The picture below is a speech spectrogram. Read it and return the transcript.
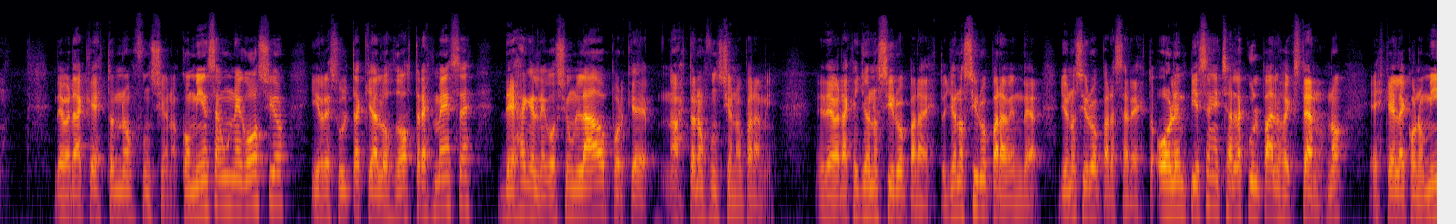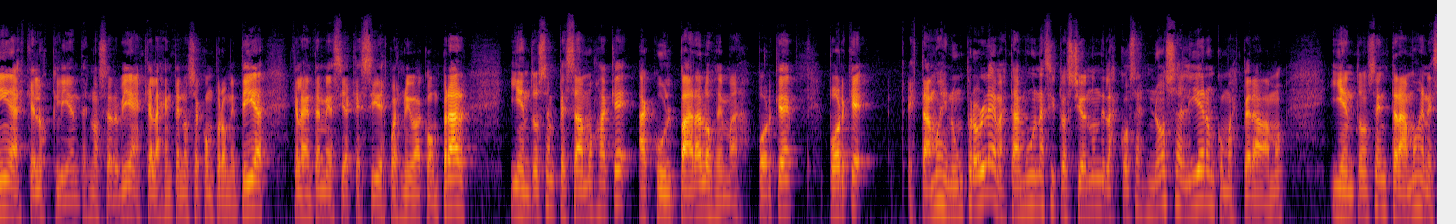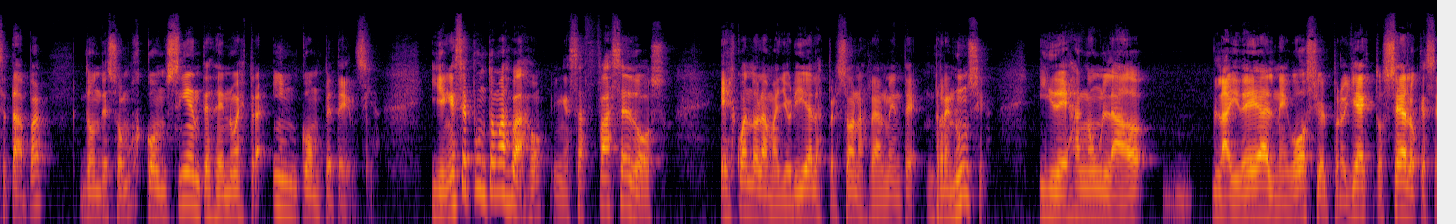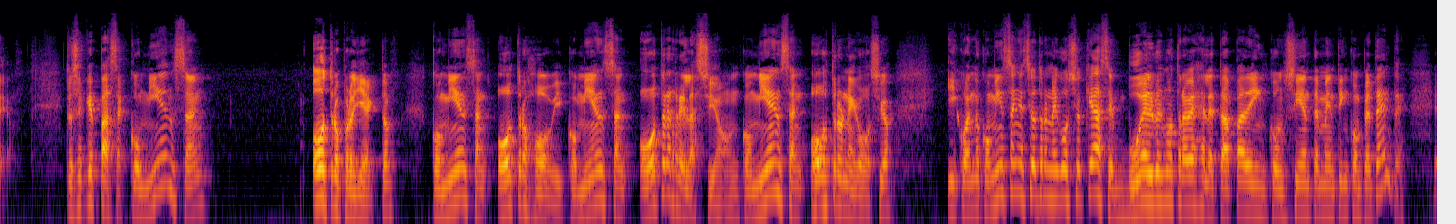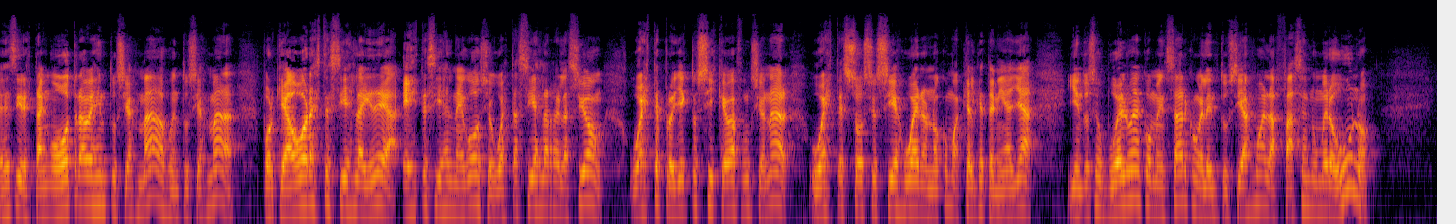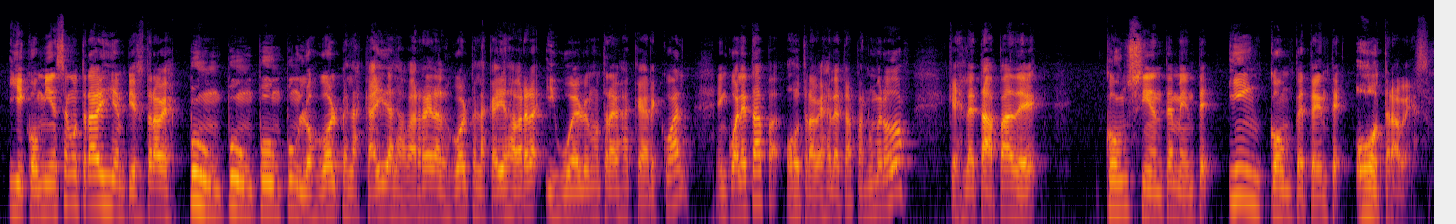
de verdad que esto no funciona. Comienzan un negocio y resulta que a los dos, tres meses dejan el negocio a un lado porque no, esto no funcionó para mí. De verdad que yo no sirvo para esto, yo no sirvo para vender, yo no sirvo para hacer esto. O le empiezan a echar la culpa a los externos, ¿no? Es que la economía, es que los clientes no servían, es que la gente no se comprometía, que la gente me decía que sí, después no iba a comprar. Y entonces empezamos a qué? A culpar a los demás. ¿Por qué? Porque estamos en un problema, estamos en una situación donde las cosas no salieron como esperábamos y entonces entramos en esa etapa donde somos conscientes de nuestra incompetencia. Y en ese punto más bajo, en esa fase 2, es cuando la mayoría de las personas realmente renuncian y dejan a un lado la idea, el negocio, el proyecto, sea lo que sea. Entonces, ¿qué pasa? Comienzan otro proyecto, comienzan otro hobby, comienzan otra relación, comienzan otro negocio y cuando comienzan ese otro negocio, ¿qué hacen? Vuelven otra vez a la etapa de inconscientemente incompetente. Es decir, están otra vez entusiasmados o entusiasmadas, porque ahora este sí es la idea, este sí es el negocio, o esta sí es la relación, o este proyecto sí que va a funcionar, o este socio sí es bueno, no como aquel que tenía ya. Y entonces vuelven a comenzar con el entusiasmo a la fase número uno. y comienzan otra vez y empieza otra vez, pum, pum, pum, pum, los golpes, las caídas, las barreras, los golpes, las caídas, las barreras, y vuelven otra vez a caer cuál, ¿en cuál etapa? Otra vez a la etapa número dos, que es la etapa de conscientemente incompetente otra vez.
